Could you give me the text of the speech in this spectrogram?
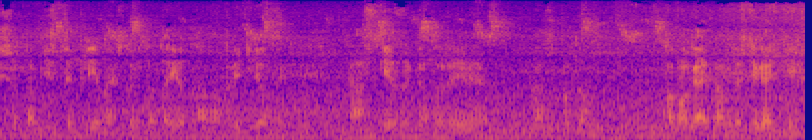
что там дисциплина, что это дает нам определенные аскезы, которые нас потом помогают нам достигать каких-то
